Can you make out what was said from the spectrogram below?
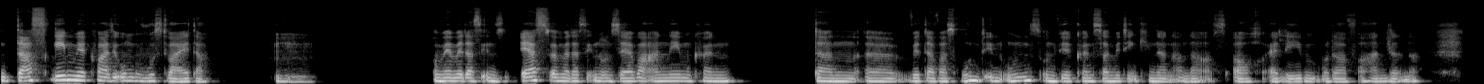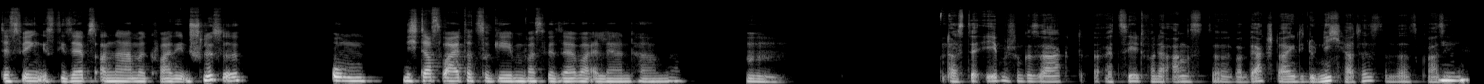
das geben wir quasi unbewusst weiter. Mhm. Und wenn wir das in erst wenn wir das in uns selber annehmen können, dann, äh, wird da was rund in uns und wir können's dann mit den Kindern anders auch erleben oder verhandeln, ne? Deswegen ist die Selbstannahme quasi 'n Schlüssel, um nicht das weiterzugeben, was wir selber erlernt haben, ne? Mhm. Und du hast ja eben schon gesagt äh, erzählt von der Angst, äh, beim Bergsteigen, die du nicht hattest und das quasi Mhm.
